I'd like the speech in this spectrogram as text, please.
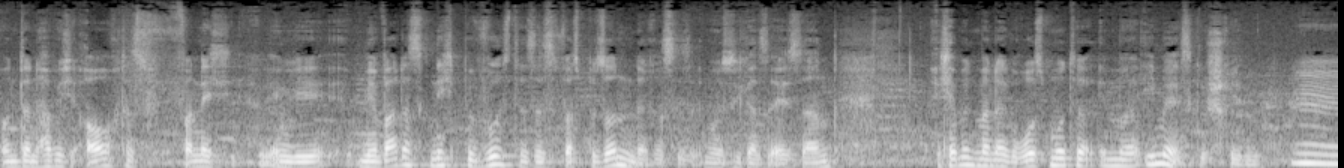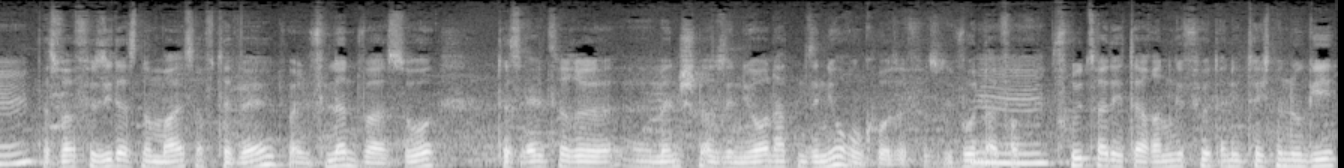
und dann habe ich auch, das fand ich irgendwie, mir war das nicht bewusst, dass es was Besonderes ist, muss ich ganz ehrlich sagen. Ich habe mit meiner Großmutter immer E-Mails geschrieben. Mhm. Das war für sie das Normalste auf der Welt, weil in Finnland war es so, dass ältere äh, Menschen, also Senioren, hatten Seniorenkurse für sie. Sie wurden mhm. einfach frühzeitig daran geführt an die Technologie,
